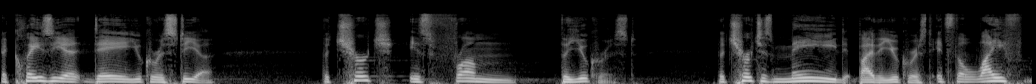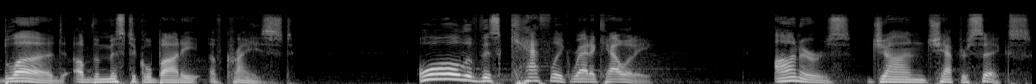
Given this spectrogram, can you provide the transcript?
Ecclesia de Eucharistia, the church is from the Eucharist. The church is made by the Eucharist. It's the life blood of the mystical body of Christ. All of this Catholic radicality honors John chapter 6.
